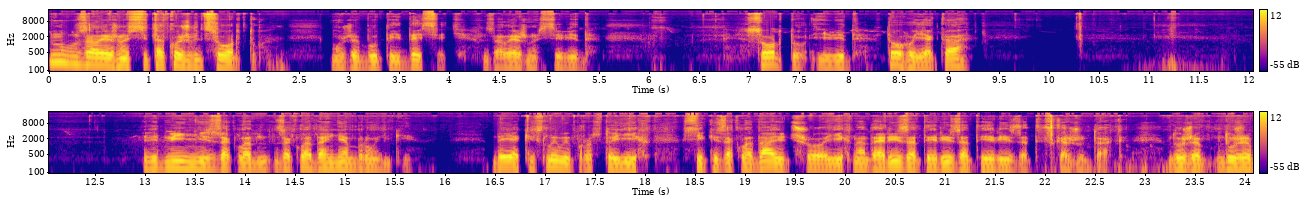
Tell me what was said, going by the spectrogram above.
Ну, в залежності також від сорту може бути і 10, в залежності від сорту і від того, яка відмінність закладання бруньки. Деякі сливи просто їх стільки закладають, що їх треба різати, різати і різати, скажу так. Дуже, дуже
